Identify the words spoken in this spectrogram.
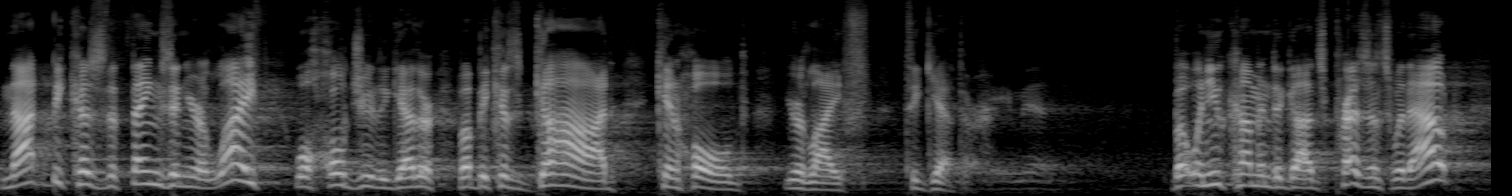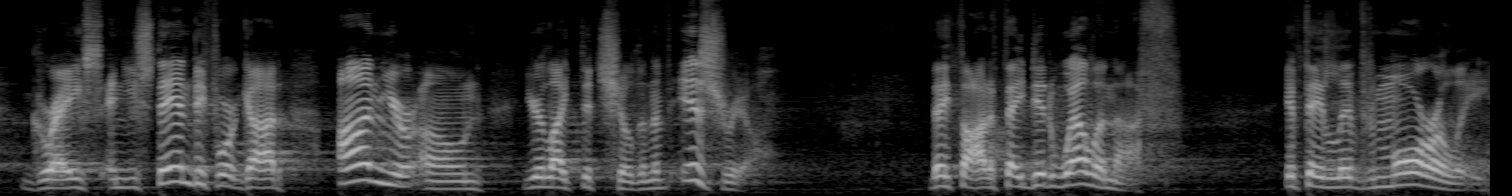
not because the things in your life will hold you together, but because God can hold your life together. But when you come into God's presence without grace and you stand before God on your own, you're like the children of Israel. They thought if they did well enough, if they lived morally,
